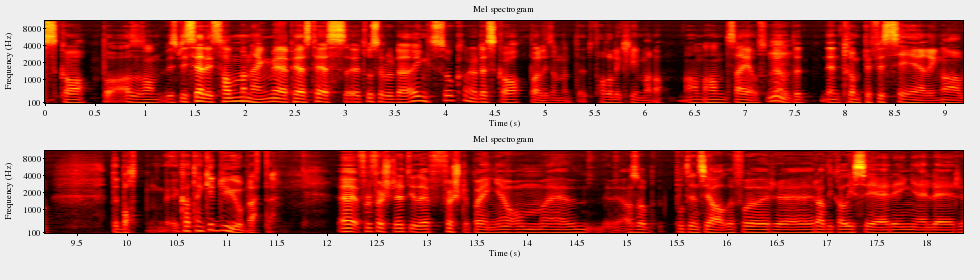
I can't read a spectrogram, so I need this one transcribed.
skape altså sånn, Hvis vi ser det i sammenheng med PSTs eh, trusselvurdering, så kan jo det skape liksom, et, et, farlig klima. da. Han, han sier også mm. at det, er en trumpifisering av debatten. Hva tenker du om dette? Eh, for det første til det første poenget om eh, altså potensialet for radikalisering, eller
